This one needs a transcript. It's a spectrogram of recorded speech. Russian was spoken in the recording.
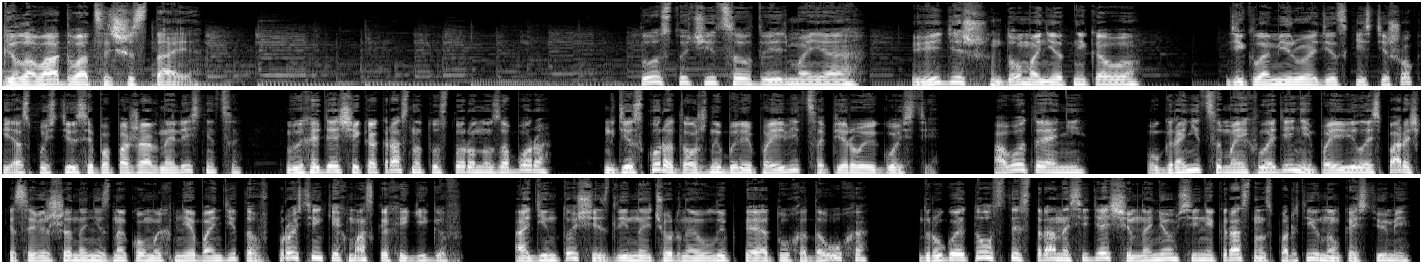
Глава 26. Кто стучится в дверь моя? Видишь, дома нет никого. Декламируя детский стишок, я спустился по пожарной лестнице, выходящей как раз на ту сторону забора, где скоро должны были появиться первые гости. А вот и они. У границы моих владений появилась парочка совершенно незнакомых мне бандитов в простеньких масках и гигов. Один тощий с длинной черной улыбкой от уха до уха, другой толстый, странно сидящим на нем сине-красном спортивном костюме.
